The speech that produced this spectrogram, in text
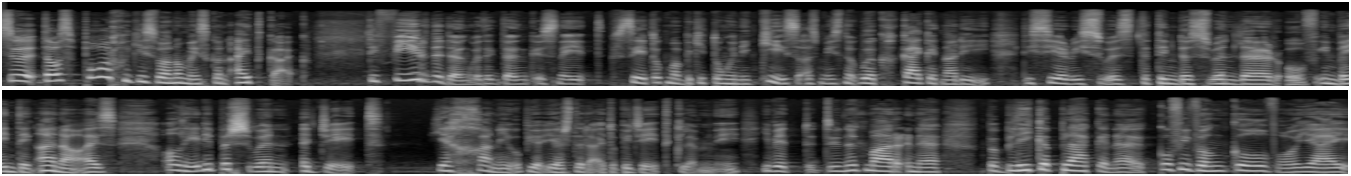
So daar's 'n paar goedjies waarna mens kan uitkyk. Die vierde ding wat ek dink is net sê dit ook maar bietjie tong in die kies as mens nou ook gekyk het na die die series soos The Tinder Swindler of Inventing Anna is al het die persoon 'n jet jy gaan nie op jou eerste date op die jet klim nie. Jy weet, doen dit maar in 'n publieke plek in 'n koffiewinkel waar jy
